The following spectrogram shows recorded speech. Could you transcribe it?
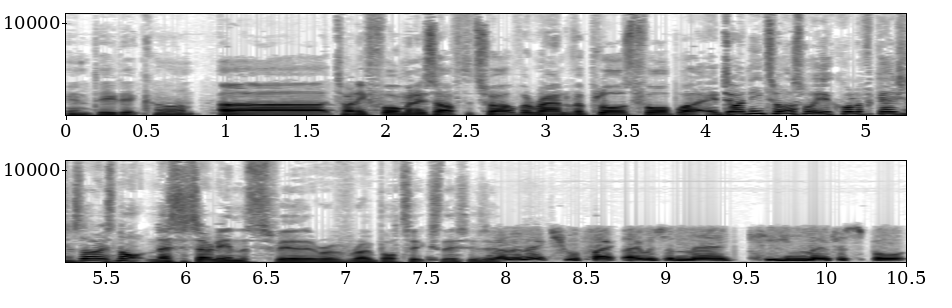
Indeed, it can't. Uh, 24 minutes after 12. A round of applause for. Well, do I need to ask what your qualifications are? It's not necessarily in the sphere of robotics, this, is it? Well, in actual fact, I was a mad, keen motorsport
